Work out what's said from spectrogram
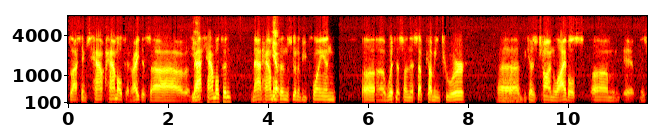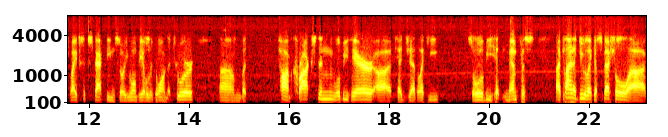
his last name's ha- Hamilton, right? It's uh, Yep. Matt Hamilton. Matt Hamilton's going to be playing uh, with us on this upcoming tour. uh, because John Libel's um, eh, his wife's expecting, so he won't be able to go on the tour. Um, but Tom Croxton will be there, uh, Ted Jedlicki, so we'll be hitting Memphis. I plan to do like a special uh,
